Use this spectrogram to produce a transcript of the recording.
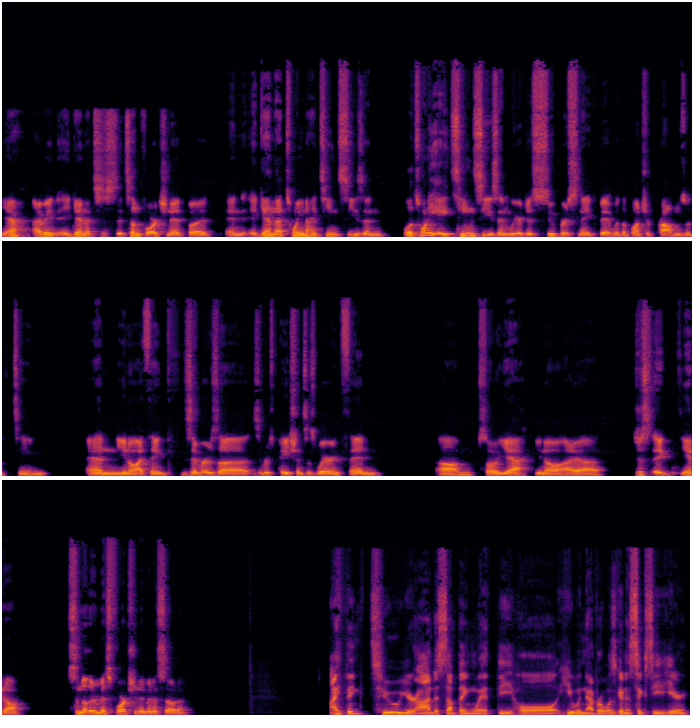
Yeah, I mean, again, it's just it's unfortunate, but and again, that 2019 season, well, the 2018 season, we were just super snake bit with a bunch of problems with the team, and you know, I think Zimmer's uh Zimmer's patience is wearing thin. Um, so yeah, you know, I uh just you know, it's another misfortune in Minnesota. I think too, you're onto something with the whole he would never was going to succeed here.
